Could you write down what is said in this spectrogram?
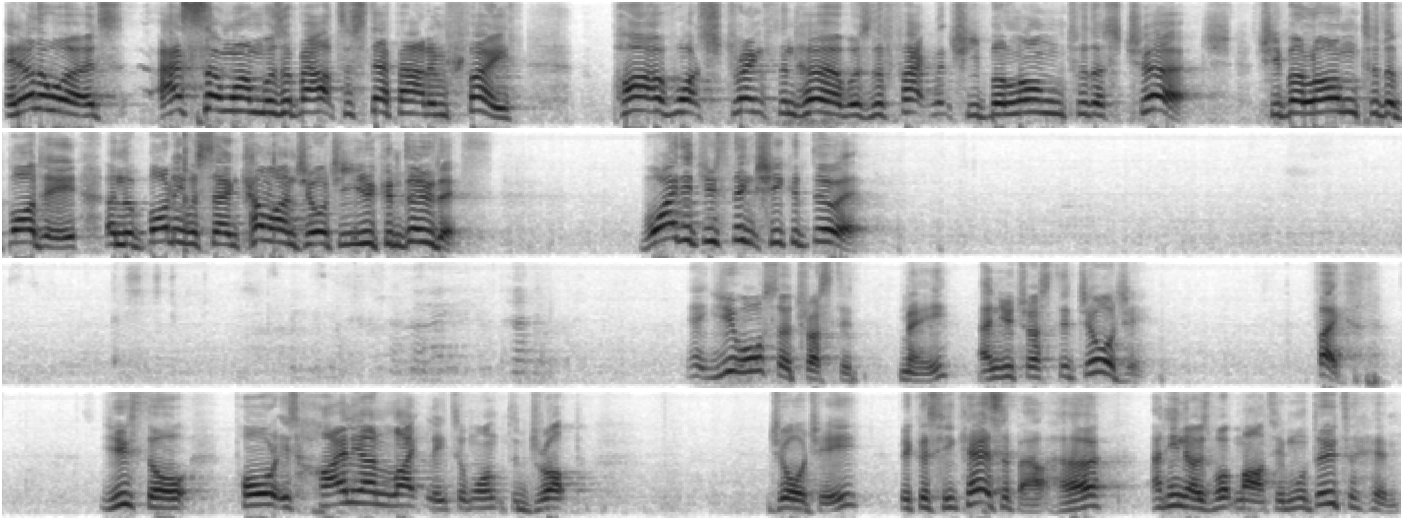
In other words, as someone was about to step out in faith, part of what strengthened her was the fact that she belonged to this church. She belonged to the body, and the body was saying, Come on, Georgie, you can do this. Why did you think she could do it? Yeah, you also trusted me, and you trusted Georgie. Faith. You thought Paul is highly unlikely to want to drop Georgie because he cares about her and he knows what Martin will do to him.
